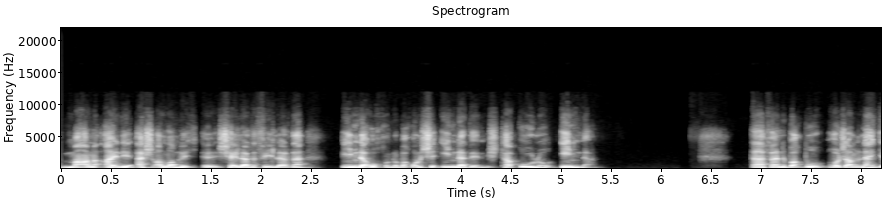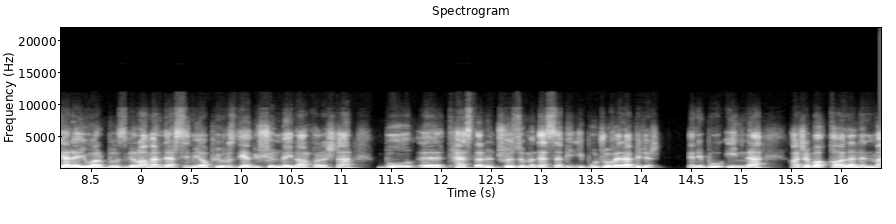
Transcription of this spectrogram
mana aynı eş anlamlı e, şeylerde, fiillerde inne okunur. Bak onun için inne denmiş. Takulu inne. Efendim bak bu hocam ne gereği var? Biz gramer dersi mi yapıyoruz diye düşünmeyin arkadaşlar. Bu e, testlerin çözümünde size bir ipucu verebilir. Yani bu inne acaba kalenin me,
